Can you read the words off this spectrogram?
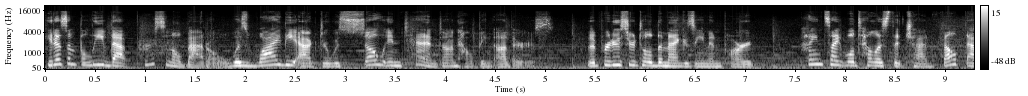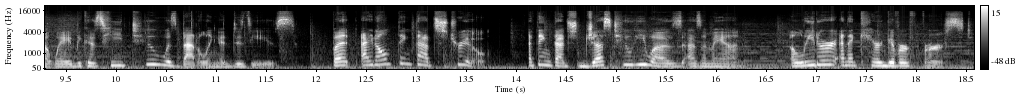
He doesn't believe that personal battle was why the actor was so intent on helping others. The producer told the magazine in part, Hindsight will tell us that Chad felt that way because he too was battling a disease. But I don't think that's true. I think that's just who he was as a man a leader and a caregiver first,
